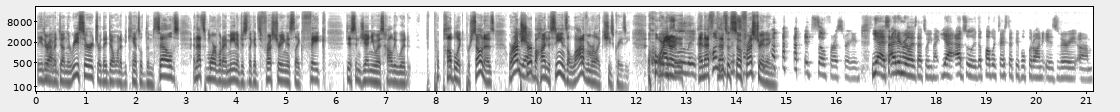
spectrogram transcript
they either Right. haven't done the research or they don't want to be canceled themselves. And that's more of what I mean of just like it's frustrating this like fake, disingenuous Hollywood public personas where I'm sure behind the scenes a lot of them are like she's crazy or you know and that's that's what's so frustrating it's so frustrating. Yes, I didn't realize that's what you meant. Yeah, absolutely. The public face that people put on is very um,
